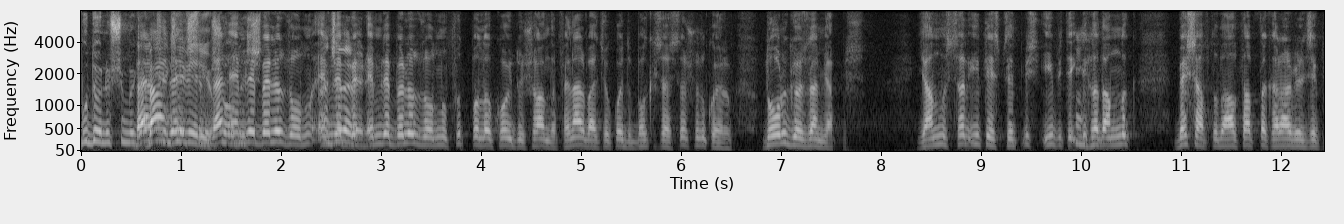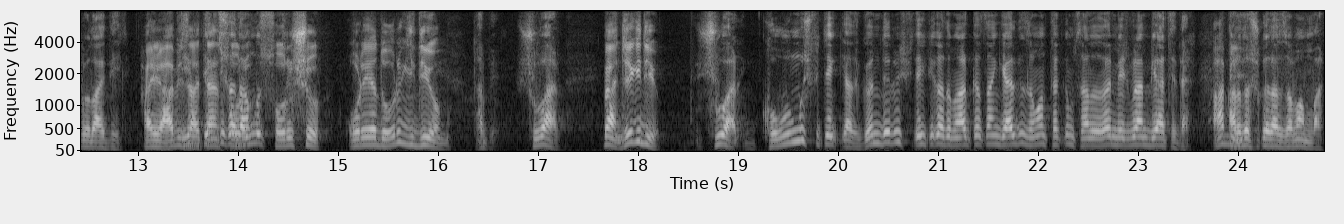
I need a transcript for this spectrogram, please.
Bu dönüşümü Ben, gerçekleştirmiş veriyor. ben Emre. Belözoğlu'nun Bence Emre, Be-. Emre Belözoğlu'nun futbola koyduğu şu anda Fenerbahçe koyduğu bakış açısına şunu koyarım. Doğru gözlem yapmış. Yanlışları iyi tespit etmiş. İyi bir teknik adamlık 5 haftada 6 hafta karar verecek bir olay değil. Hayır abi İyi zaten soru, adamlık- soru şu. Oraya doğru gidiyor mu? Tabii şu var. Bence gidiyor. Şu var. Kovulmuş bir teknik adam, gönderilmiş bir teknik adamın arkasından geldiği zaman takım sana da mecburen biat eder. Abi- Arada şu kadar zaman var.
